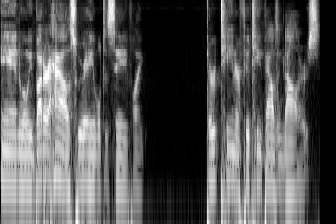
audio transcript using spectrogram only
And when we bought our house, we were able to save like thirteen or fifteen thousand dollars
